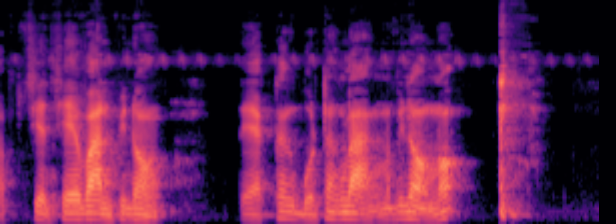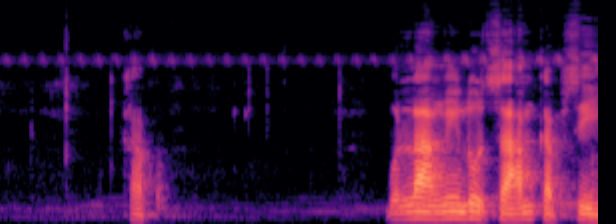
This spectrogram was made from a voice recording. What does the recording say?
ครับเซียนเชวานพี่น้อง แตกทั้งบนทั้งล่างนะพี่น้องเนาะครับ บนล่างวิ่งรูดสามกับสี่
